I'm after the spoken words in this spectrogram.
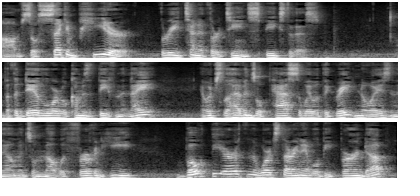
Um, so Second Peter 3 10 and 13 speaks to this. But the day of the Lord will come as a thief in the night, in which the heavens will pass away with a great noise, and the elements will melt with fervent heat. Both the earth and the works that are in it will be burned up.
